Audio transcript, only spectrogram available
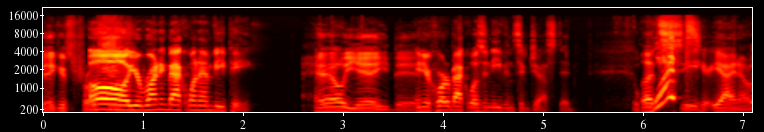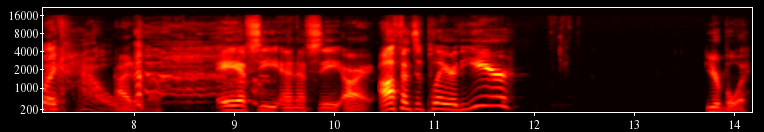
Biggest trophy. oh, your running back won MVP, Hell yeah, he did. and your quarterback wasn't even suggested. Let's What? see here. Yeah, I know, right? like how? I don't know. AFC, NFC. All right. Offensive player of the year. Your boy.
